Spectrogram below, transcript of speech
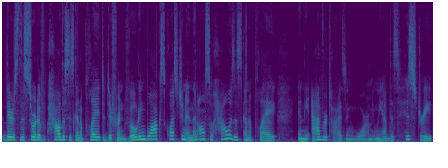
there's this sort of how this is going to play to different voting blocks question, and then also how is this going to play in the advertising war? I mean, we have this history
